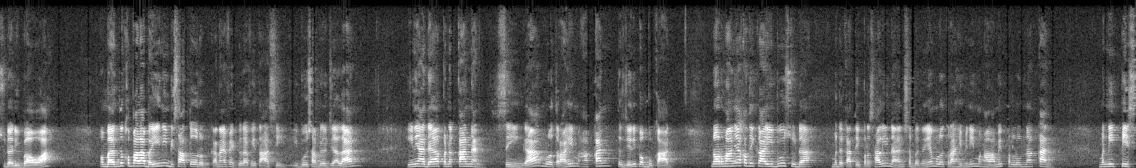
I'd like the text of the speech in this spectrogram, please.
sudah di bawah, membantu kepala bayi ini bisa turun karena efek gravitasi. Ibu sambil jalan, ini ada penekanan sehingga mulut rahim akan terjadi pembukaan. Normalnya ketika ibu sudah mendekati persalinan, sebenarnya mulut rahim ini mengalami perlunakan, menipis.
